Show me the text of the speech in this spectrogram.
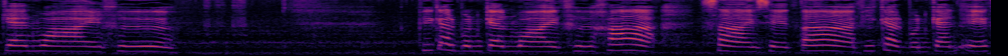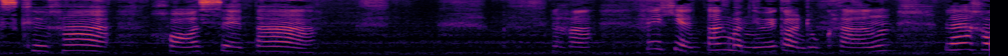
แกน y คือ พิกัดบนแกน y คือค่าไซน์เซตาพิกัดบนแกน x คือค่าคอสเซตานะคะให้เขียนตั้งแบบนี้ไว้ก่อนทุกครั้ง และเขา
